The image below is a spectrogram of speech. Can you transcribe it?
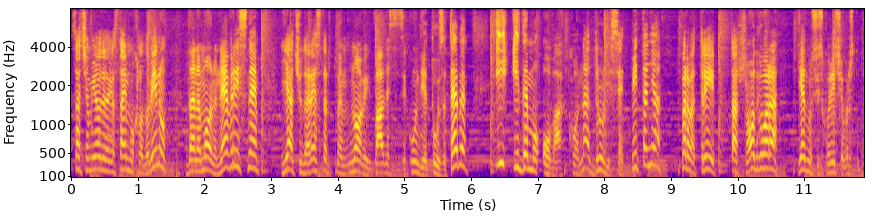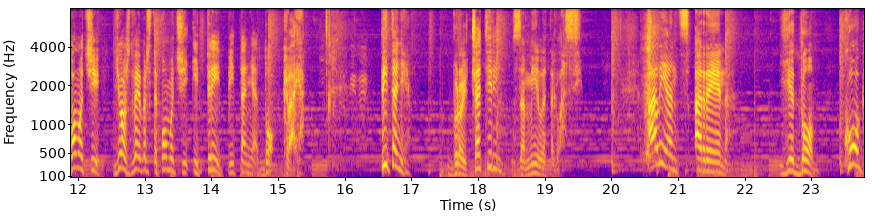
Sad ćemo i ovdje da ga stavimo u hladovinu, da nam on ne vrisne. Ja ću da restartujem novih 20 sekundi je tu za tebe. I idemo ovako na drugi set pitanja. Prva tri tačna odgovora, jednu si iskoristio vrstu pomoći, još dve vrste pomoći i tri pitanja do kraja. Pitanje broj četiri za Mileta glasi. Allianz Arena je dom kog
